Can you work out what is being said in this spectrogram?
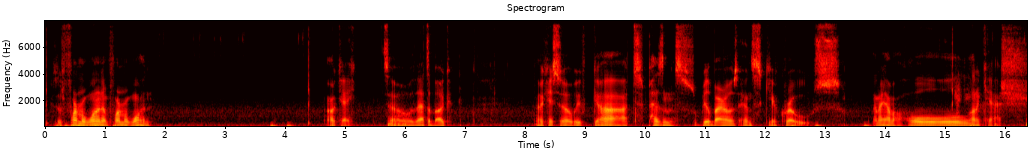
Because it's Farmer 1 and I'm Farmer 1. Okay, so that's a bug. Okay, so we've got peasants, wheelbarrows, and scarecrows. And I have a whole lot of cash.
